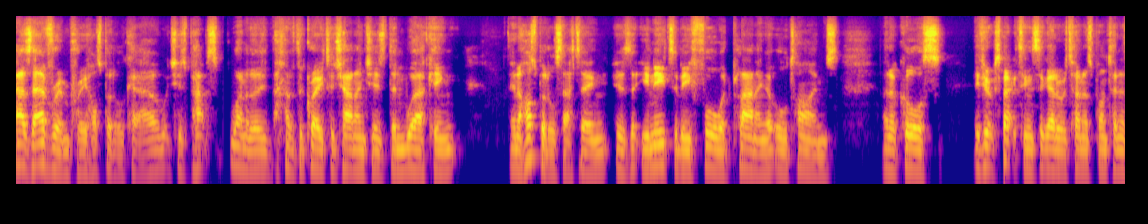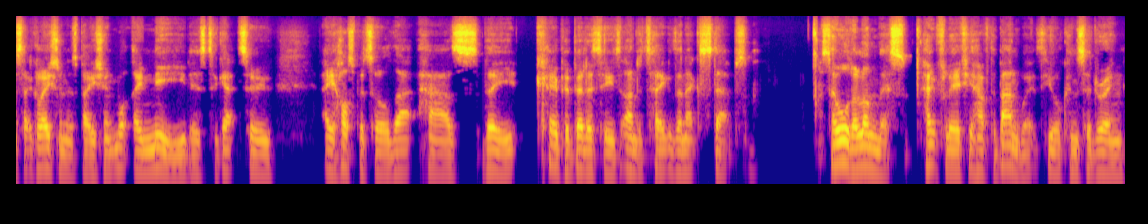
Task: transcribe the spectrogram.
as ever in pre-hospital care, which is perhaps one of the of the greater challenges than working in a hospital setting, is that you need to be forward planning at all times. And of course, if you're expecting to get a return of spontaneous circulation in this patient, what they need is to get to a hospital that has the capability to undertake the next steps. So, all along this, hopefully, if you have the bandwidth, you're considering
